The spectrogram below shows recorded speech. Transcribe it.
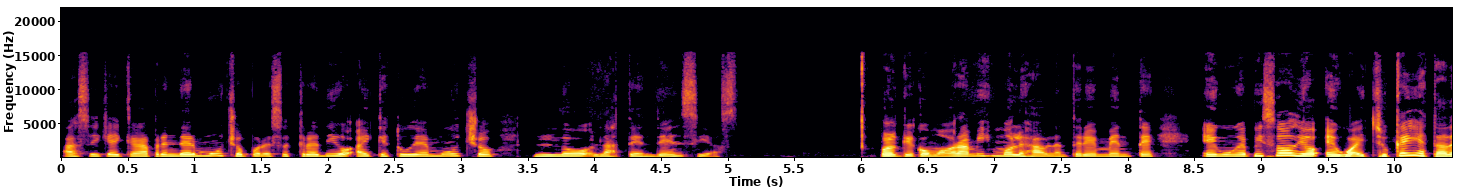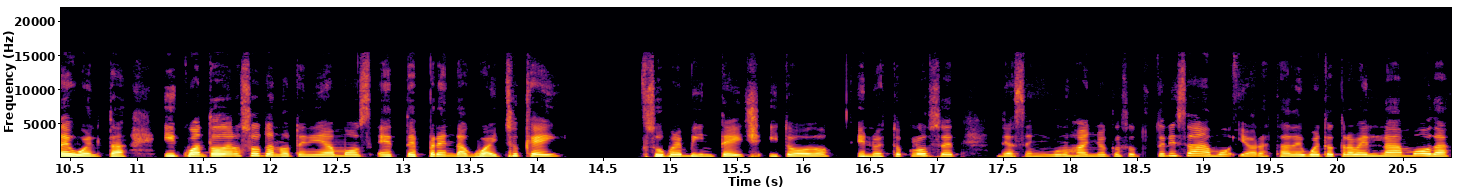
Así que hay que aprender mucho, por eso es que les digo, hay que estudiar mucho las tendencias. Porque como ahora mismo les hablé anteriormente en un episodio, el Y2K está de vuelta. ¿Y cuántos de nosotros no teníamos esta prenda Y2K super vintage y todo en nuestro closet de hace unos años que nosotros utilizábamos y ahora está de vuelta otra vez la moda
